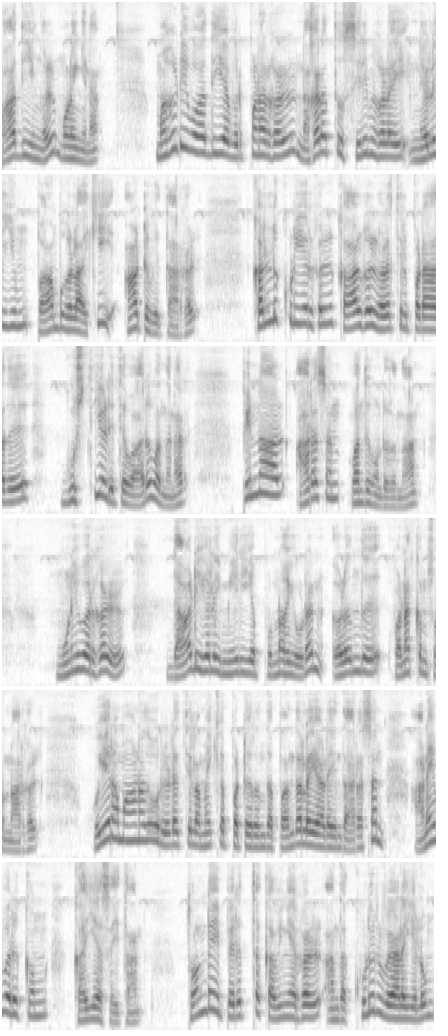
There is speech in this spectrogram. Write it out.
வாத்தியங்கள் முழங்கின. மகுடி வாத்திய விற்பனர்கள் நகரத்து சிறுமிகளை நெளியும் பாம்புகளாக்கி ஆட்டுவித்தார்கள் கள்ளுக்குடியர்கள் கால்கள் நிலத்தில் படாது குஸ்தி அடித்தவாறு வந்தனர். பின்னால் அரசன் வந்து கொண்டிருந்தான். முனிவர்கள் தாடிகளை மீறிய புன்னகையுடன் எழுந்து வணக்கம் சொன்னார்கள். உயரமானதோர் இடத்தில் அமைக்கப்பட்டிருந்த பந்தலை அடைந்த அரசன் அனைவருக்கும் கையசைத்தான். தொண்டை பெருத்த கவிஞர்கள் அந்த குளிர் வேளையிலும்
